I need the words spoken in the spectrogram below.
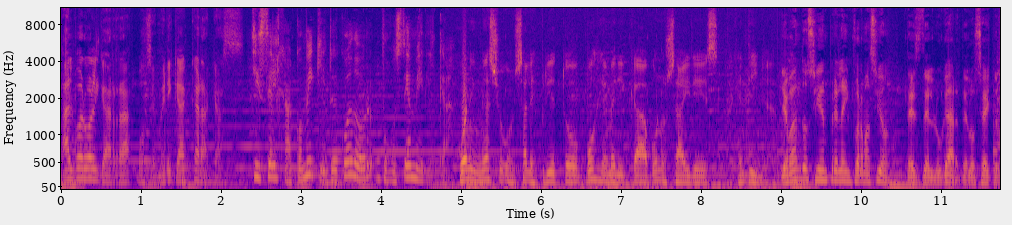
Álvaro Algarra, Voz de América, Caracas. Giselle Jacome, Quito, Ecuador, Voz de América. Juan Ignacio González Prieto, Voz de América, Buenos Aires, Argentina. Llevando siempre la información desde el lugar de los hechos.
